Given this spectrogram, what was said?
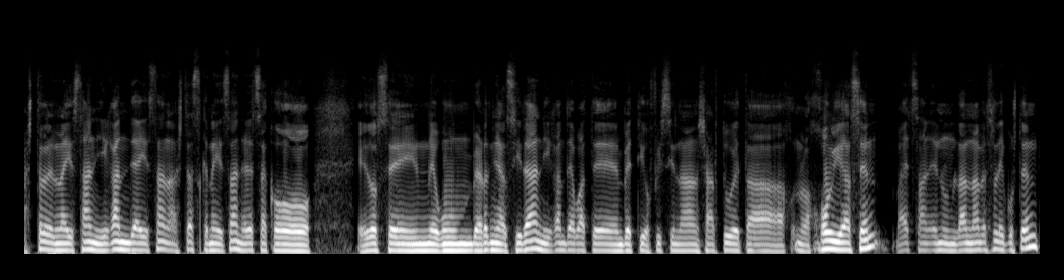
astelena izan, igandea izan, asteazkena izan, nerezako edozein egun berdina zidan, igande baten beti ofizinan sartu eta nola hobia zen, ba ez enun lana bezala ikusten,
